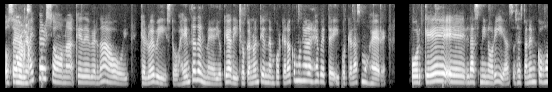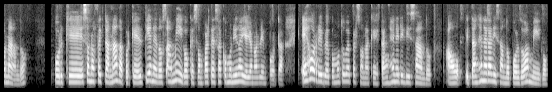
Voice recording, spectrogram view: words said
O sea, Oye. hay personas que de verdad hoy, que lo he visto, gente del medio que ha dicho que no entienden por qué la comunidad LGBT y por qué las mujeres, por qué eh, las minorías se están encojonando, porque eso no afecta a nada, porque él tiene dos amigos que son parte de esa comunidad y a ellos no le importa. Es horrible cómo tú ves personas que están generalizando, a están generalizando por dos amigos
